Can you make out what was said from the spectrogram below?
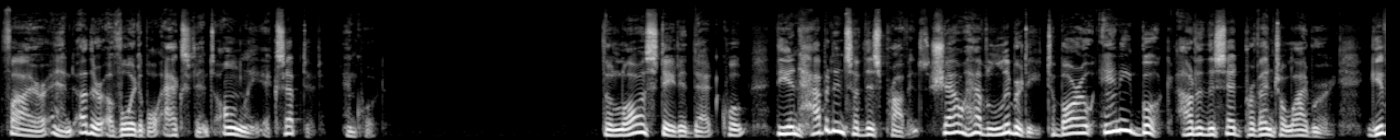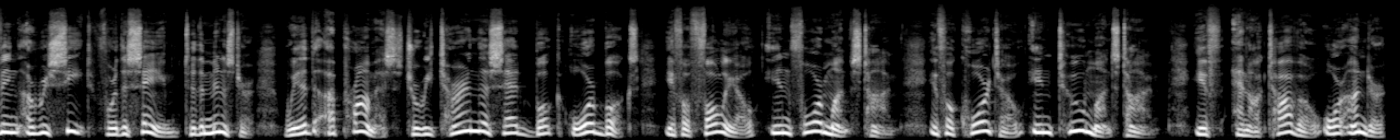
fire, and other avoidable accidents only excepted. The law stated that, quote, the inhabitants of this province shall have liberty to borrow any book out of the said provincial library, giving a receipt for the same to the minister, with a promise to return the said book or books, if a folio, in four months' time, if a quarto, in two months' time, if an octavo or under,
